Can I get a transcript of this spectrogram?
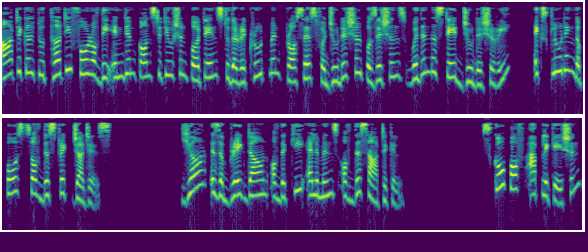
Article 234 of the Indian Constitution pertains to the recruitment process for judicial positions within the state judiciary, excluding the posts of district judges. Here is a breakdown of the key elements of this article. Scope of application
